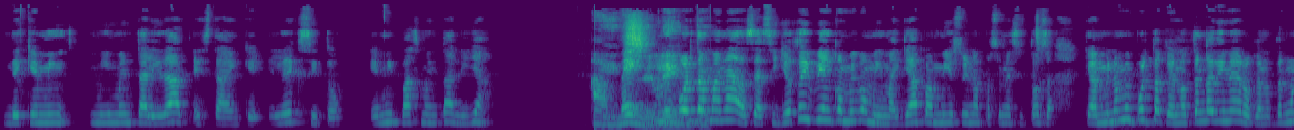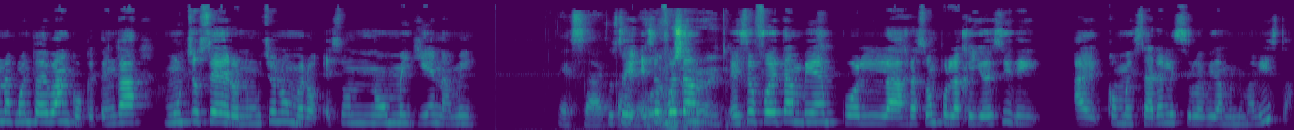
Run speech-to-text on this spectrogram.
de que mi, mi mentalidad está en que el éxito es mi paz mental y ya. Amén. No me importa más nada. O sea, si yo estoy bien conmigo misma, ya para mí yo soy una persona exitosa. Que a mí no me importa que no tenga dinero, que no tenga una cuenta de banco, que tenga muchos ceros ni muchos números. Eso no me llena a mí. Exacto. eso fue, eso fue también por la razón por la que yo decidí comenzar el estilo de vida minimalista.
